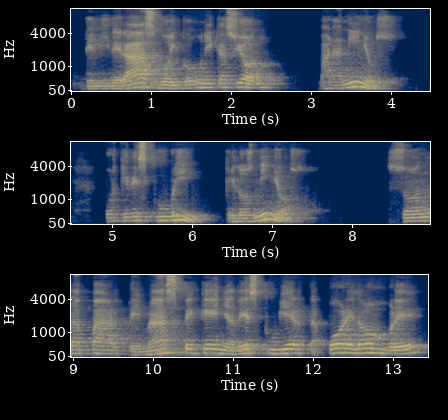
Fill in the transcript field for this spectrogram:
de liderazgo y comunicación para niños, porque descubrí que los niños son la parte más pequeña descubierta por el hombre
